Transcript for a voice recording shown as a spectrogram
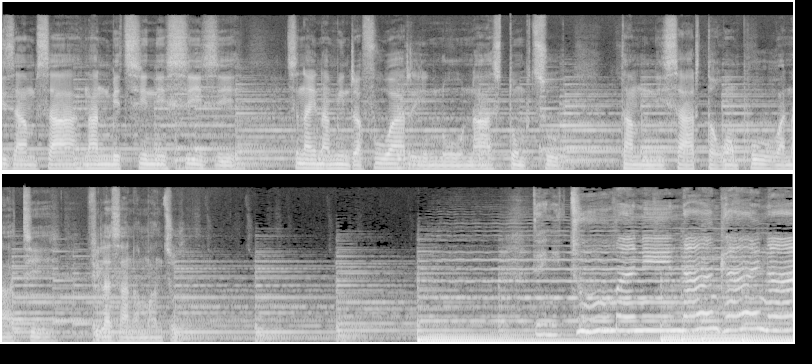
izy amiizah nanometsinisy izy tsy nainamindra fo ary no nahazo tombontso tamin'ny sarytao am-po anaty filazana manjodomany nangainaaya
